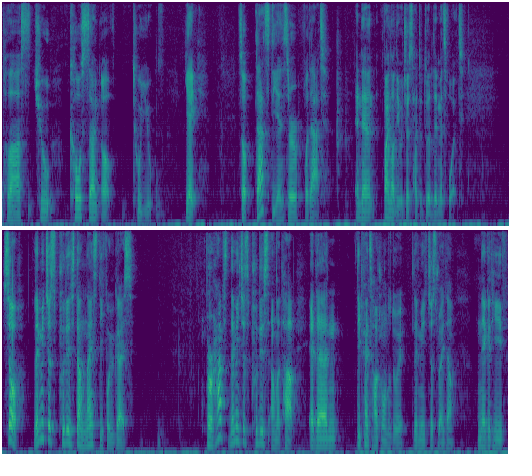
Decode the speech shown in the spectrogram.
plus 2 cosine of 2u. Yay. So that's the answer for that. And then finally, we just have to do the limits for it. So let me just put this down nicely for you guys. Perhaps let me just put this on the top and then depends how you want to do it. Let me just write down negative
